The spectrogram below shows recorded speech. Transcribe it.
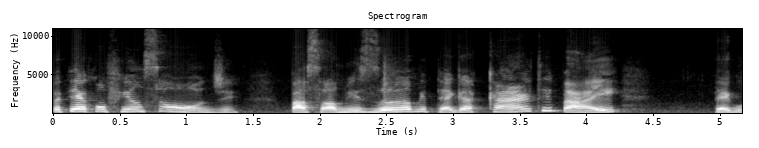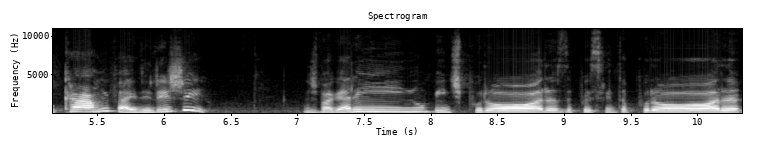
Vai a confiança onde? Passa lá no exame, pega a carta e vai, pega o carro e vai dirigir. Devagarinho, 20 por hora, depois 30 por hora,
